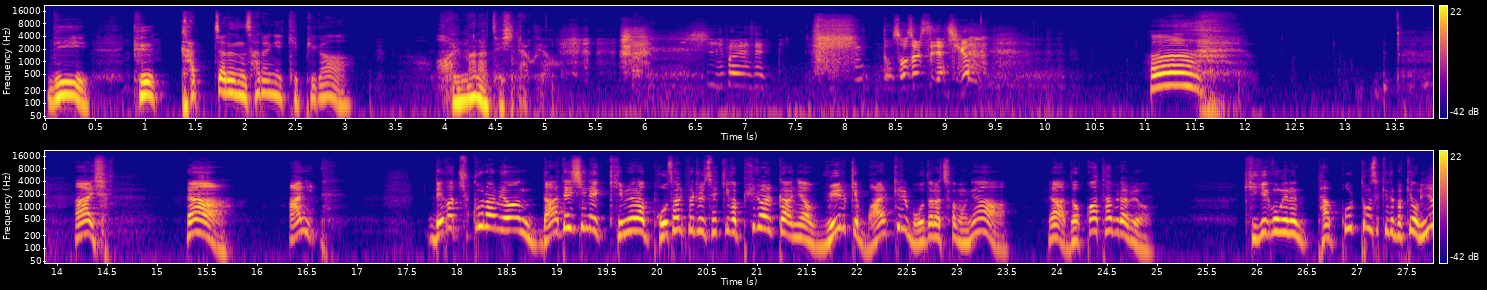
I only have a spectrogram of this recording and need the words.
네 그 가짜는 사랑의 깊이가 얼마나 되시냐고요. 씨발 새끼. 너 소설 쓰냐 지금? 아, 아이, 야, 아니, 내가 죽고 나면 나 대신에 김연아 보살펴줄 새끼가 필요할 거 아니야. 왜 이렇게 말귀를 못 알아쳐먹냐? 야, 너 과탑이라며. 기계공에는 다 꼴통 새끼들밖에 없냐?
